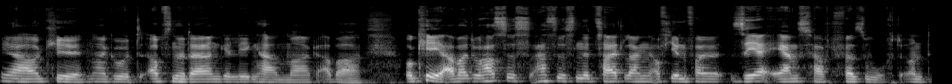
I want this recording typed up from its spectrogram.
Ja, okay, na gut, ob es nur daran gelegen haben mag, aber okay, aber du hast es, hast es eine Zeit lang auf jeden Fall sehr ernsthaft versucht und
